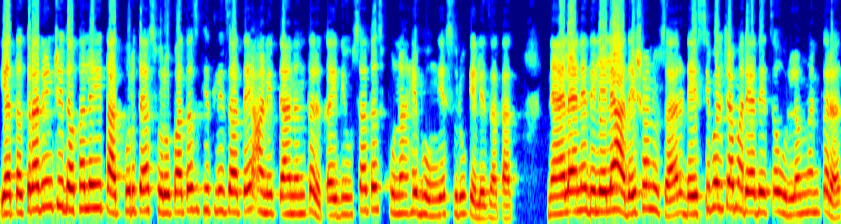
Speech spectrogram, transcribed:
या तक्रारींची दखलही तात्पुरत्या स्वरूपातच घेतली जाते आणि त्यानंतर काही दिवसातच पुन्हा हे भोंगे सुरू केले जातात. न्यायालयाने दिलेल्या आदेशानुसार डेसिबलच्या मर्यादेचं उल्लंघन करत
